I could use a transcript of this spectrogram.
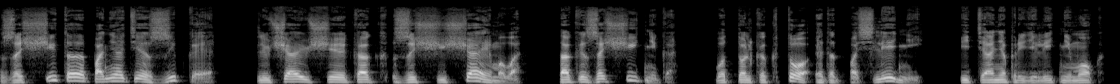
Защита — понятие зыбкое, включающее как защищаемого, так и защитника. Вот только кто этот последний, и Тянь определить не мог.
